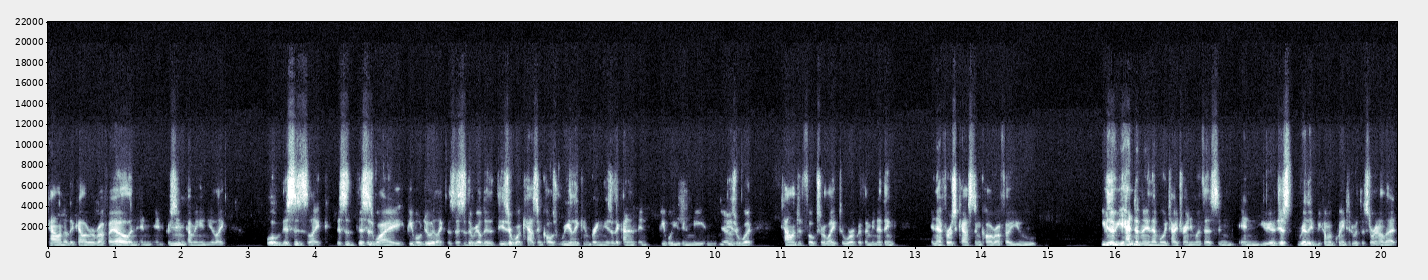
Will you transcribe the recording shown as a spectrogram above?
talent of the caliber of Rafael and and, and Christine mm. coming in, you're like, whoa, this is like this is this is why people do it like this. This is the real. These are what casting calls really can bring. These are the kind of people you can meet, and yeah. these are what talented folks are like to work with. I mean, I think in that first casting call, Rafael, you even though you hadn't done any of that Muay Thai training with us, and and you had just really become acquainted with the story and all that,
